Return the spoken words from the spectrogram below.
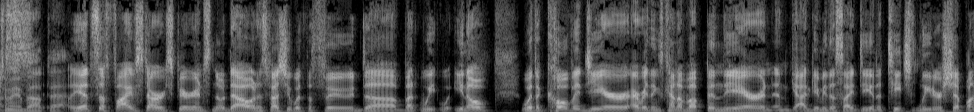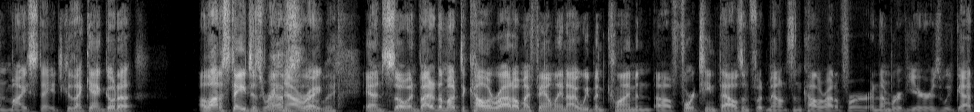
to me about that. It's a five star experience, no doubt, especially with the food. Uh, but we, we- you know, with a COVID year, everything's kind of up in the air, and, and God gave me this idea to teach leadership on my stage because I can't go to a lot of stages right now, right? And so invited them out to Colorado. My family and I, we've been climbing uh, 14,000 foot mountains in Colorado for a number of years. We've got,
